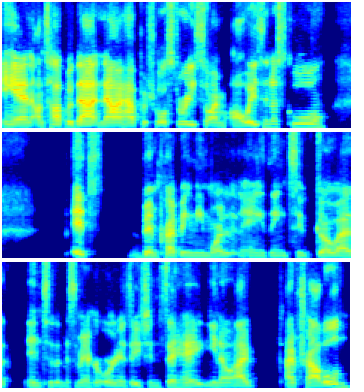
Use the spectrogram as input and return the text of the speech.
And on top of that, now I have patrol stories. So I'm always in a school. It's been prepping me more than anything to go at, into the Miss America organization and say, hey, you know, I I've traveled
